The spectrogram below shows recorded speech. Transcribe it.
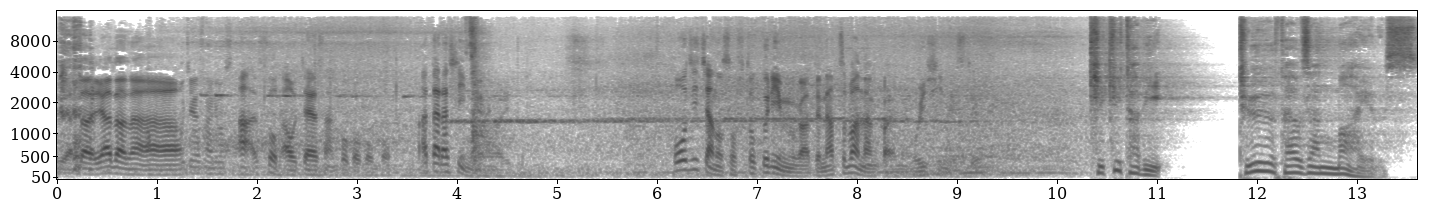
ですね。やだやだな。お茶屋さんありますか？あそうだお茶屋さん。ここここ。新しいんだよね割と。ほうじ茶のソフトクリームがあって夏場なんかね美味しいんですよ。聞き旅2000 miles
